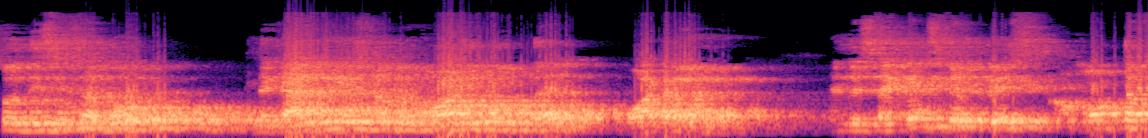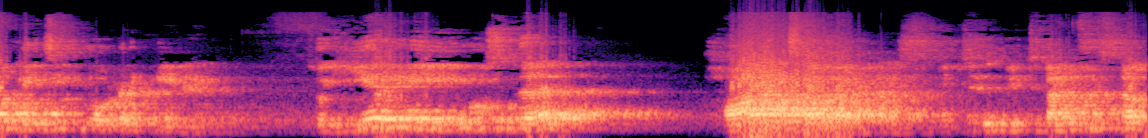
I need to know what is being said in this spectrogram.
So this is about the calculation of the volume of the water level. And the second step is amount of bleaching powder needed. So here we use the Horrocks apparatus, which is which consists of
